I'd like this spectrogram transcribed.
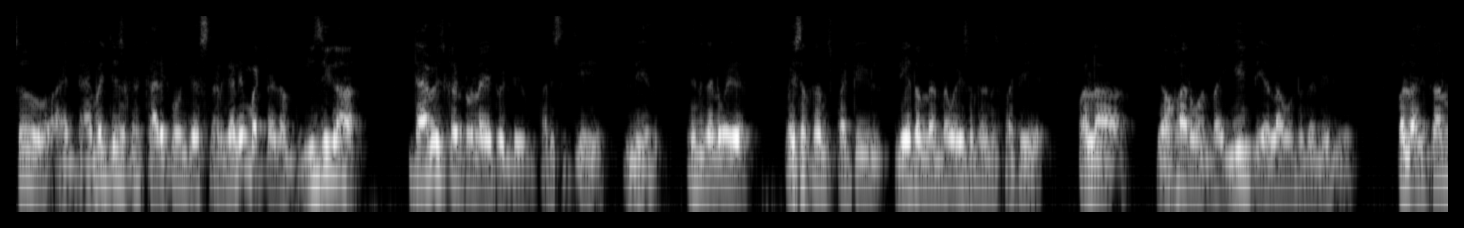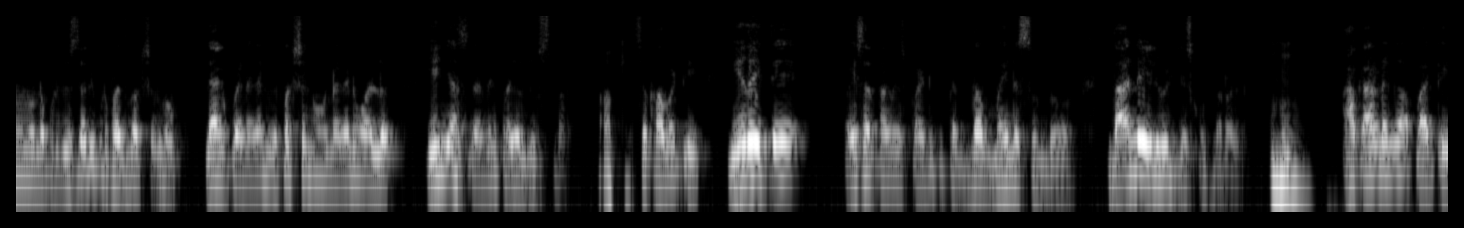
సో ఆయన డ్యామేజ్ చేసుకునే కార్యక్రమం చేస్తున్నాడు కానీ బట్ అది అంత ఈజీగా డ్యామేజ్ కంట్రోల్ అయ్యేటువంటి పరిస్థితి లేదు. ఎందుకంటే వైఎస్ఆర్ కాంగ్రెస్ పార్టీ లీడర్లు అన్నా వైఎస్ఆర్ కాంగ్రెస్ పార్టీ వాళ్ళ వ్యవహారం అన్నా ఏంటి ఎలా ఉంటుంది అనేది వాళ్ళు అధికారంలో ఉన్నప్పుడు చూస్తారు ఇప్పుడు ప్రతిపక్షంలో లేకపోయినా కానీ విపక్షంగా ఉన్నా కానీ వాళ్ళు ఏం చేస్తున్నారు అనేది ప్రజలు చూస్తున్నారు. ఓకే. సో కాబట్టి ఏదైతే వైఎస్ఆర్ కాంగ్రెస్ పార్టీకి పెద్ద మైనస్ ఉందో దాన్నే ఎలివేట్ చేసుకుంటున్నారు వాళ్ళు. ఆ కారణంగా పార్టీ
